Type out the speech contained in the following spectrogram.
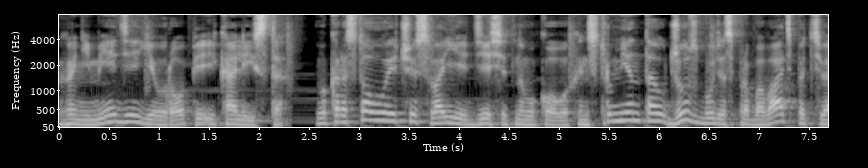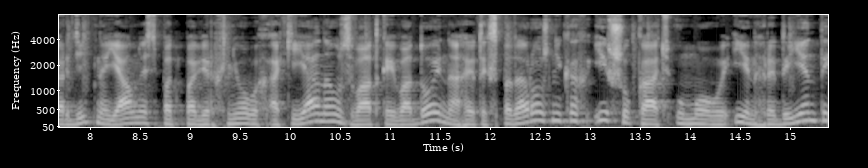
ганімедзе, Еўропе і каліста. Выкарыстоўваючы свае 10 навуковых інструментаў, Джус будзе спрабаваць пацвярдзіць наяўнасць падпаверхнёвых акіянаў з вадкай вадой на гэтых спадарожніках і шукаць умовы і інгрэдыенты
